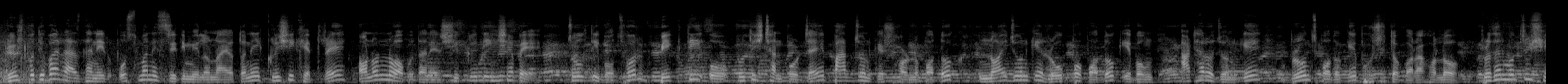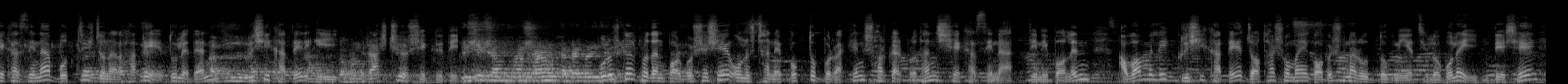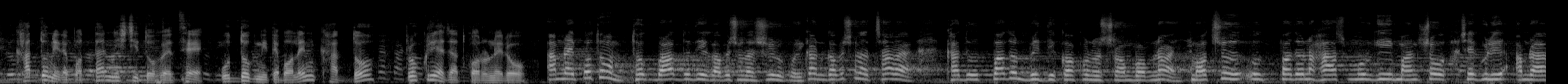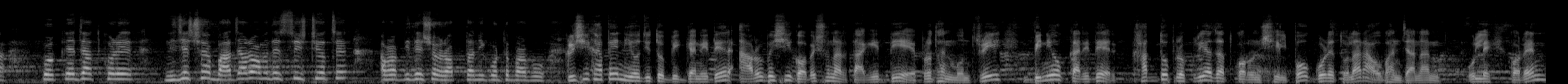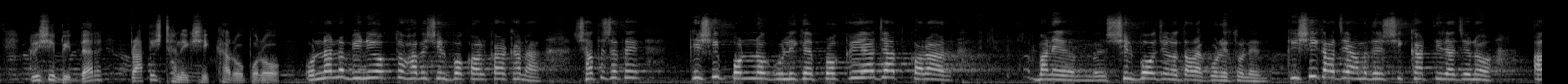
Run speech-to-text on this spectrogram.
বৃহস্পতিবার রাজধানীর ওসমানী স্মৃতি মিলনায়তনে কৃষি ক্ষেত্রে অনন্য অবদানের স্বীকৃতি হিসেবে চলতি বছর ব্যক্তি ও প্রতিষ্ঠান পর্যায়ে পাঁচজনকে স্বর্ণপদক নয় জনকে রৌপ্য পদক এবং আঠারো জনকে ব্রোঞ্জ পদকে ভূষিত করা হলো। প্রধানমন্ত্রী শেখ হাসিনা বত্রিশ জনের হাতে তুলে দেন কৃষি খাতের এই রাষ্ট্রীয় স্বীকৃতি। পুরস্কার প্রদান পর্ব শেষে অনুষ্ঠানে বক্তব্য রাখেন সরকার প্রধান শেখ হাসিনা। তিনি বলেন আওয়ামী লীগ কৃষি খাতে যথাসময়ে গবেষণার উদ্যোগ নিয়েছিল বলেই দেশে খাদ্য নিরাপত্তা নিশ্চিত হয়েছে। উদ্যোগ নিতে বলেন খাদ্য প্রক্রিয়াজাতকরণেরও। আমরা প্রথম থোক বরাদ্দ দিয়ে গবেষণা শুরু করি, কারণ গবেষণা ছাড়া খাদ্য উৎপাদন বৃদ্ধি কখনো সম্ভব নয়। মৎস্য উৎপাদন, হাঁস, মুরগি, মাংস, সেগুলি আমরা প্রক্রিয়াজাত করে নিজস্ব বাজারও আমাদের সৃষ্টি হচ্ছে আমরা বিদেশেও রপ্তানি করতে পারব। কৃষি খাতে নিয়োজিত বিজ্ঞানীদের আরও বেশি গবেষণার তাগিদ দিয়ে প্রধানমন্ত্রী বিনিয়োগকারীদের খাদ্য প্রক্রিয়াজাতকরণ শিল্প গড়ে তোলার আহ্বান জানান। উল্লেখ করেন কৃষিবিদ্যার প্রাতিষ্ঠানিক শিক্ষার ওপরও। অন্যান্য বিনিয়োগ তো হবে শিল্প কলকারখানা। সাথে সাথে কৃষি পণ্যগুলিকে প্রক্রিয়াজাত করার মানে শিল্প যেন তারা গড়ে তোলেন। কৃষিকাজে আমাদের শিক্ষার্থীরা যেন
